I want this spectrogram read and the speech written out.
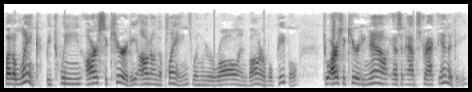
but a link between our security out on the plains when we were raw and vulnerable people to our security now as an abstract entity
